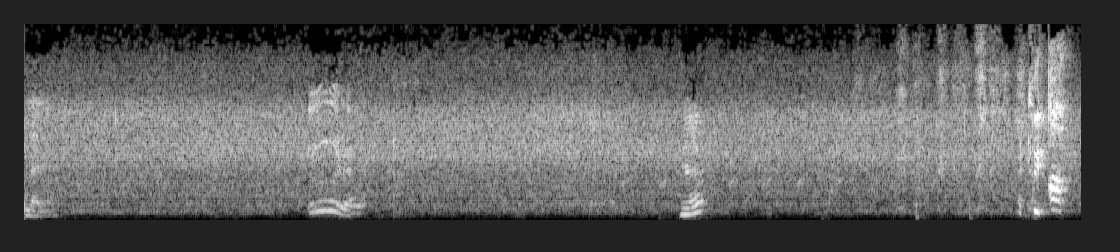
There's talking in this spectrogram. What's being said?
ーララ。うーら。え？あ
